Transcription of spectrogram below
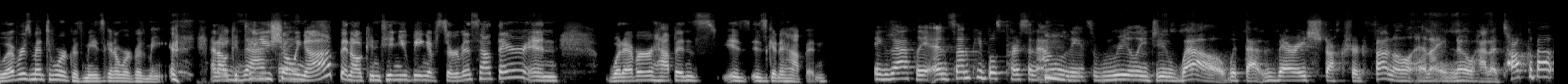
whoever's meant to work with me is going to work with me. and I'll exactly. continue showing up and I'll continue being of service out there. And whatever happens is, is going to happen. Exactly. And some people's hmm. personalities really do well with that very structured funnel. And I know how to talk about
